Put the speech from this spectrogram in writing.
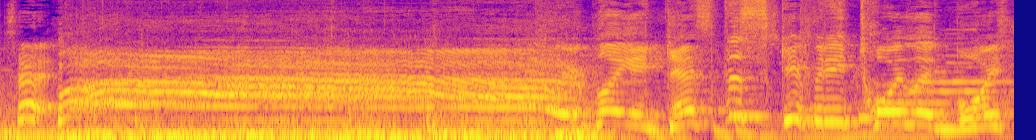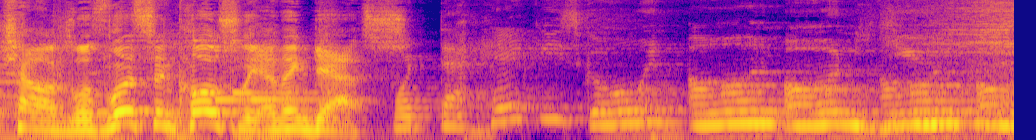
Is that? We're playing a Guess the Skibidi Toilet Voice Challenge. Let's listen closely and then guess. What the heck is going on on you? On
